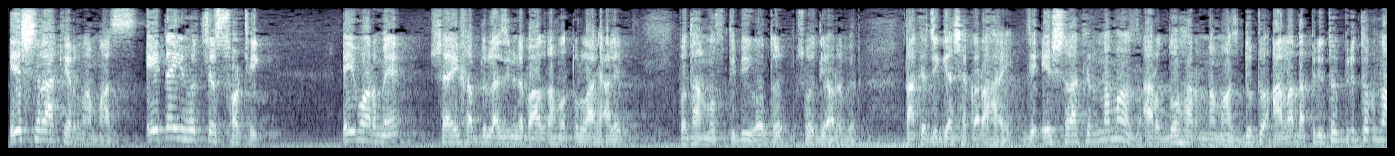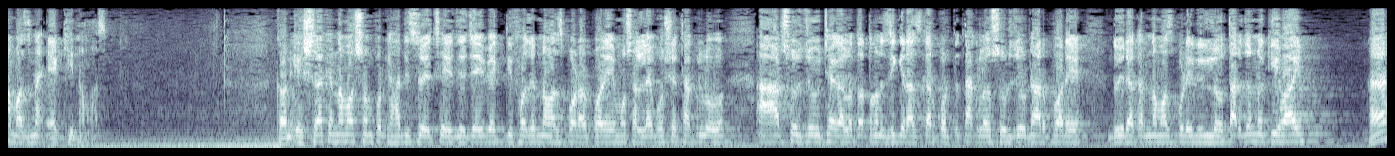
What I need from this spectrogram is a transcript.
ইশরাকের নামাজ। এটাই হচ্ছে সঠিক। এই মর্মে শেখ আব্দুল আজিম রহমতুল্লাহ আলিম প্রধান মুফতি বিগত সৌদি আরবের, তাকে জিজ্ঞাসা করা হয় যে এশরাকের নামাজ আর দোহার নামাজ দুটো আলাদা পৃথক পৃথক নামাজ না একই নামাজ? কারণ এশরাকের নামাজ সম্পর্কে হাদিস হয়েছে যে যে ব্যক্তি ফজর নামাজ পড়ার পরে মশাল্লায় বসে থাকল আর সূর্য উঠে গেল তখন জিকির আজকার করতে থাকল, সূর্য উঠার পরে দুই রাখার নামাজ পড়ে নিল তার জন্য কি হয়? হ্যাঁ?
